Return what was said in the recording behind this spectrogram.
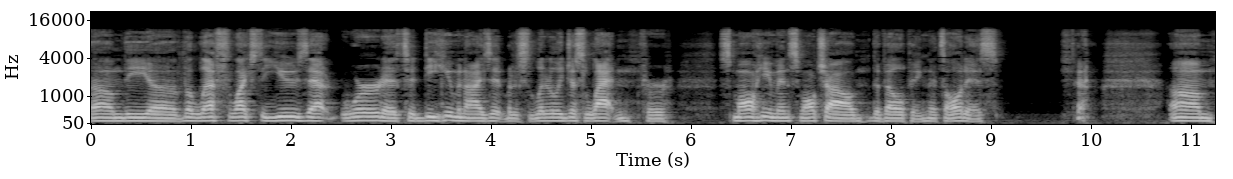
um, the uh, the left likes to use that word as to dehumanize it, but it's literally just Latin for small human, small child developing. That's all it is. um,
